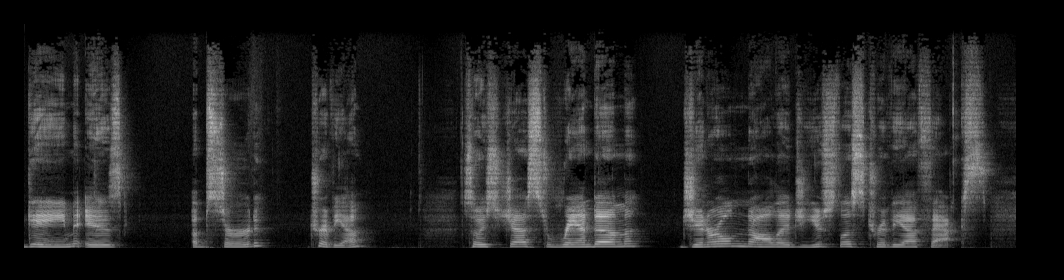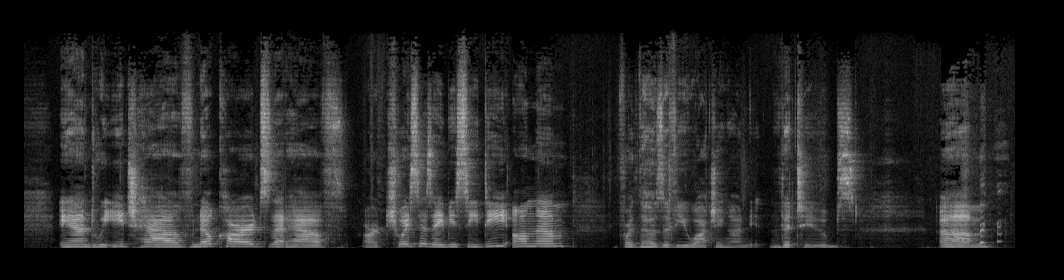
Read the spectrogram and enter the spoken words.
game is absurd trivia. So it's just random, general knowledge, useless trivia facts. And we each have note cards that have our choices A, B, C, D on them for those of you watching on the tubes. Um,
